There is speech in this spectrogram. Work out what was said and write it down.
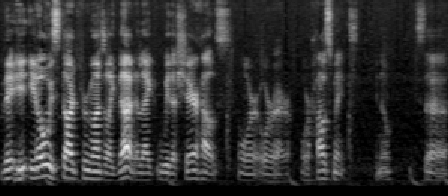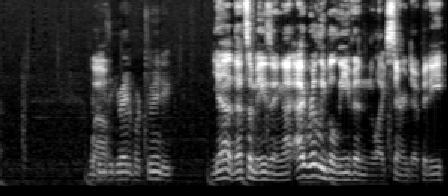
They, it, it always starts pretty much like that, like with a share house or or or housemates. You know, it's uh, I think it's a great opportunity. Yeah, that's amazing. I, I really believe in like serendipity,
